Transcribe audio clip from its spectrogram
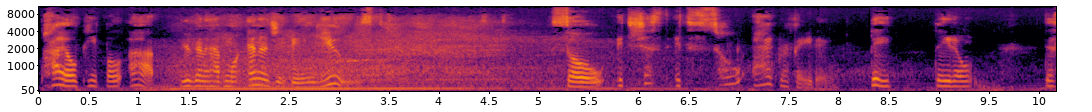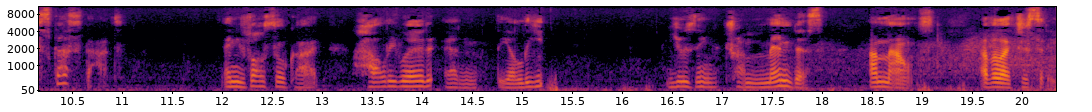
pile people up, you're going to have more energy being used. So it's just, it's so aggravating. They, they don't discuss that. And you've also got Hollywood and the elite using tremendous amounts of electricity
